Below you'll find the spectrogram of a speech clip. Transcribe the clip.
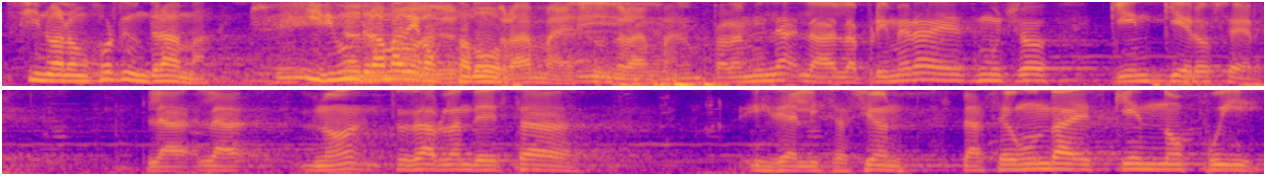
sino a lo mejor de un drama. y de un drama devastador. Es un drama, es un drama. Para mí la, primera es mucho quién quiero ser. ¿no? Entonces hablan de esta idealización. La segunda es quién no fui.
